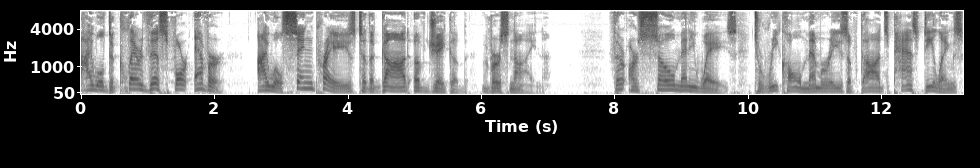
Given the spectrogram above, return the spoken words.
I will declare this forever. I will sing praise to the God of Jacob. Verse 9. There are so many ways to recall memories of God's past dealings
